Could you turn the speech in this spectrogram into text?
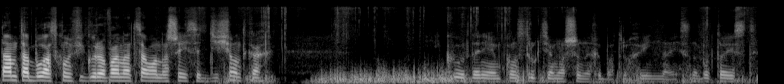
Tamta była skonfigurowana cała na 610 i kurde nie wiem, konstrukcja maszyny chyba trochę inna jest, no bo to jest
